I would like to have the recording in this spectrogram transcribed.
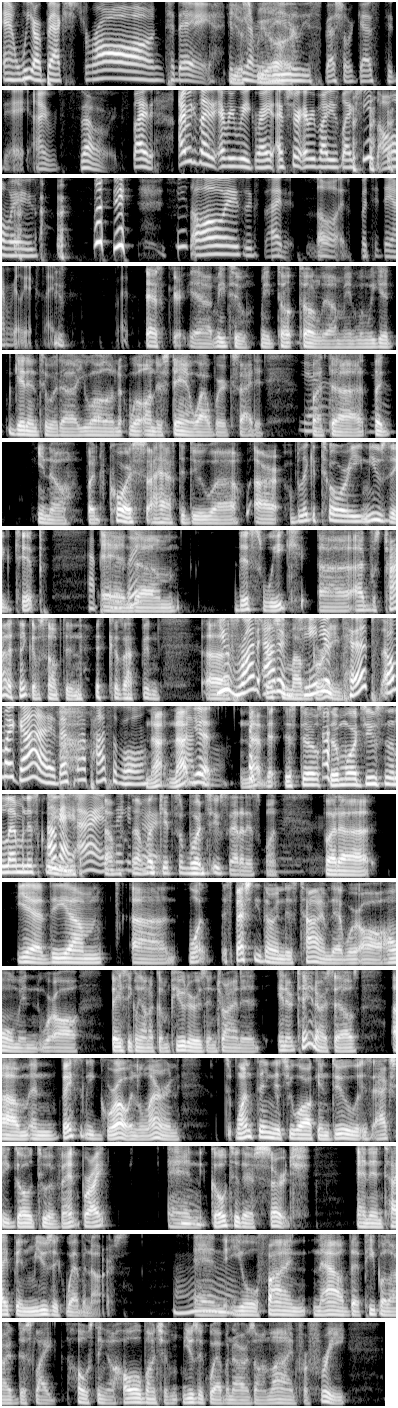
and we are back strong today because Yes, we have we a are. really special guest today. I'm so excited. I'm excited every week, right? I'm sure everybody's like, she's always, she's always excited, Lord. But today I'm really excited. That's great. Yeah, me too. Me to- totally. I mean, when we get get into it, uh, you all un- will understand why we're excited. Yeah, but uh, but you know, but of course, I have to do uh, our obligatory music tip. absolutely. And um, this week, uh, I was trying to think of something because I've been. Uh, You've run out of genius brain. tips. Oh my God, that's not possible. Not not yet. Not that there's still still more juice in the lemon to squeeze. Okay, all right, I'm, I'm sure. gonna get some more juice out of this one. But uh yeah, the um uh what especially during this time that we're all home and we're all basically on our computers and trying to entertain ourselves um and basically grow and learn. One thing that you all can do is actually go to Eventbrite and Hmm. go to their search and then type in music webinars and Mm. you'll find now that people are just like hosting a whole bunch of music webinars online for free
